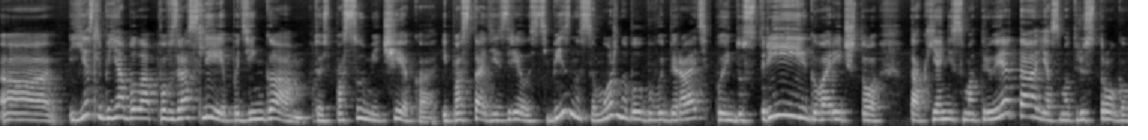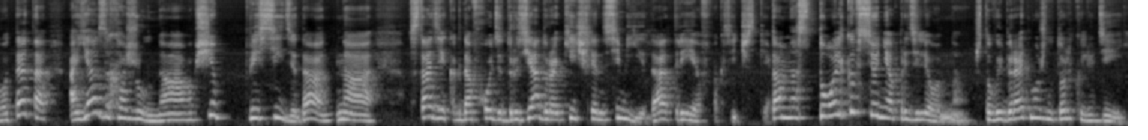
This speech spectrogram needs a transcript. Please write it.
А, если бы я была повзрослее по деньгам, то есть по сумме чека и по стадии зрелости бизнеса, можно было бы выбирать по индустрии, говорить, что так, я не смотрю это, я смотрю строго вот это, а я захожу на вообще пресиде, да, на стадии, когда входят друзья, дураки и члены семьи, да, 3F фактически. Там настолько все неопределенно, что выбирать можно только людей.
